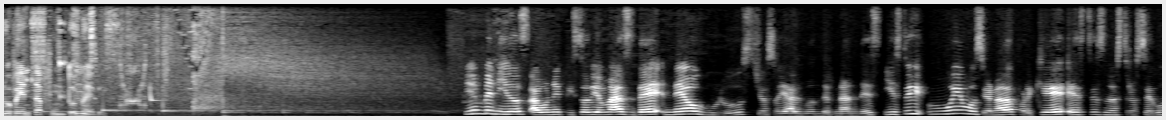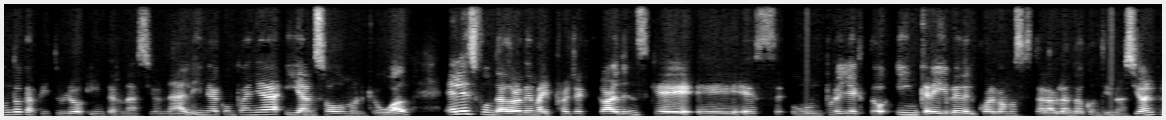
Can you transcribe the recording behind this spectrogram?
90.9. Bienvenidos a un episodio más de Neo Gurús. Yo soy Almond Hernández y estoy muy emocionada porque este es nuestro segundo capítulo internacional y me acompaña Ian Solomon Kowal. Él es fundador de My Project Gardens, que eh, es un proyecto increíble del cual vamos a estar hablando a continuación.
